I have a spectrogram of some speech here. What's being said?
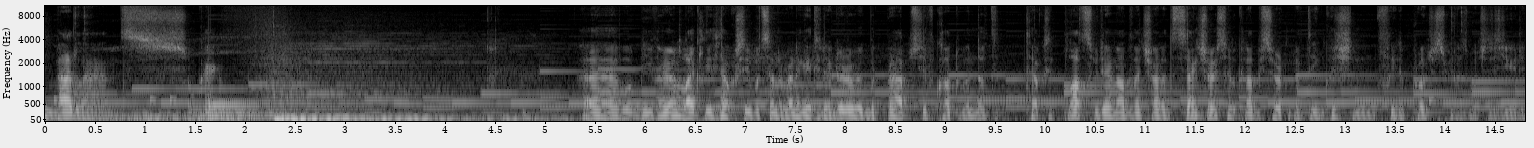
Badlands. Okay. Uh, would be very unlikely Theocracy would send a renegade to their Durwick, but perhaps you've caught wind of the Theocracy plots. We dare not venture out of the sanctuary, so we cannot be certain if the Inquisition fleet approaches me as much as you do.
